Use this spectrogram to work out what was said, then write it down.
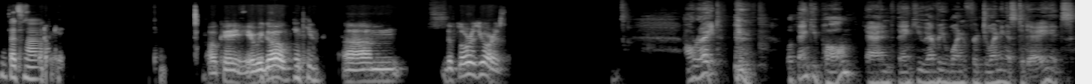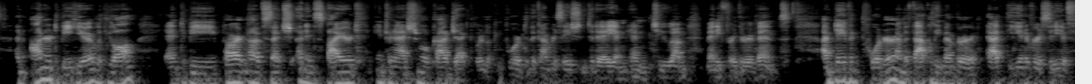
That's not okay. Okay, here we go. Thank you. Um, the floor is yours. All right. well, thank you, Paul, and thank you everyone for joining us today. It's an honor to be here with you all and to be part of such an inspired international project. We're looking forward to the conversation today and, and to um, many further events. I'm David Porter. I'm a faculty member at the University of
